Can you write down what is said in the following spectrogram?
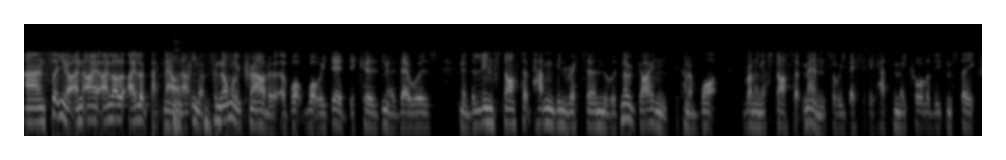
and so, you know, and I, I, look back now hmm. and I'm, you know, phenomenally proud of, of, what, what we did because, you know, there was, you know, the lean startup hadn't been written. There was no guidance to kind of what running a startup meant. So we basically had to make all of these mistakes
